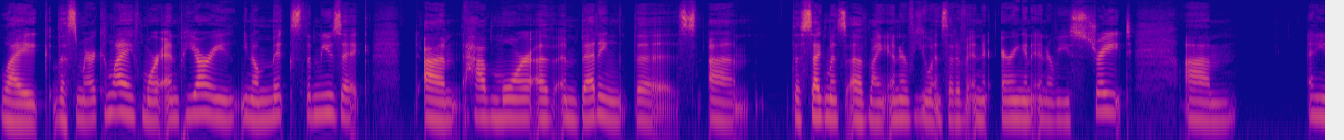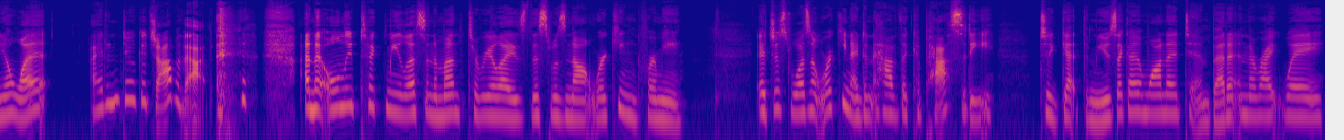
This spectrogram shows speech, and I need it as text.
like This American Life, more NPR. You know, mix the music, um, have more of embedding the um, the segments of my interview instead of in, airing an interview straight. Um, and you know what? I didn't do a good job of that. and it only took me less than a month to realize this was not working for me. It just wasn't working. I didn't have the capacity to get the music I wanted, to embed it in the right way.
